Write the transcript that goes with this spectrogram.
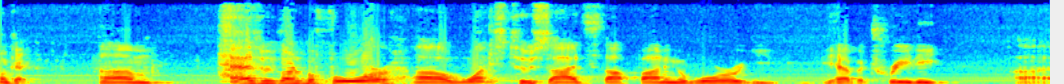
Okay. Um, as we've learned before, uh, once two sides stop fighting a war, you, you have a treaty. Uh,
